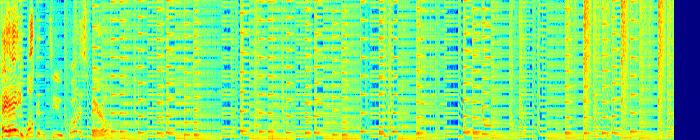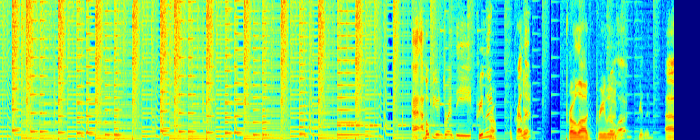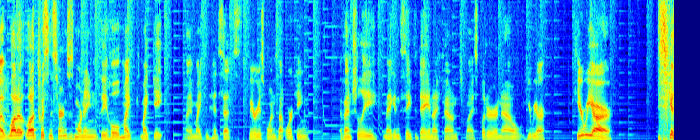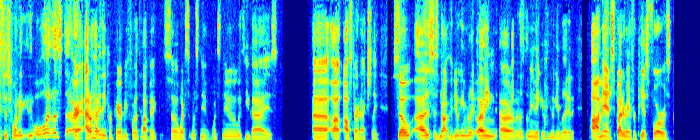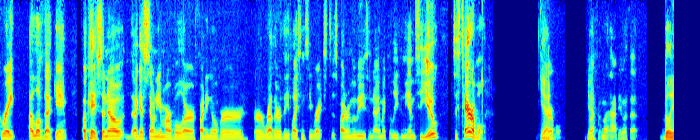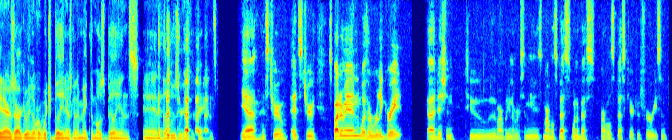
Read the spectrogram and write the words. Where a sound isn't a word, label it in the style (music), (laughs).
Hey, hey, welcome to Bonus Barrel. Uh, I hope you enjoyed the prelude, the prelude. Prologue, prelude. prologue, prelude. Uh, a lot of a lot of twists and turns this morning. The whole mic mic gate, my mic and headsets, various ones not working. Eventually, Megan saved the day, and I found my splitter, and now here we are. Here we are. (laughs) You guys just want to? Well, let's. All right. I don't have anything prepared before the topic. So what's what's new? What's new with you guys? Uh, I'll, I'll start actually. So uh, this is not video game related. I mean, uh, let, let me make it video game related. Ah man, Spider Man for PS4 was great. I love that game. Okay, so now I guess Sony and Marvel are fighting over, or rather, the licensing rights to Spider-Man movies, and now you might believe in the MCU. It's just terrible. Yeah. Terrible. Yeah, Yeah. I'm not happy with that. Billionaires arguing over which billionaire is going to make the most billions, and the (laughs) loser is the fans. Yeah, it's true. It's true. Spider-Man was a really great addition to the Marvel universe. I mean, he's Marvel's best, one of best Marvel's best characters for a reason.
